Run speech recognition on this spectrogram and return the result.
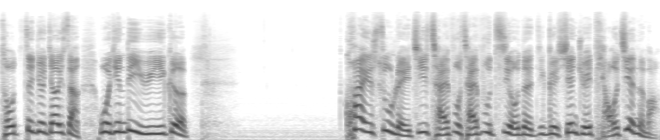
投证券交易上，我已经立于一个。快速累积财富、财富自由的这个先决条件了嘛？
